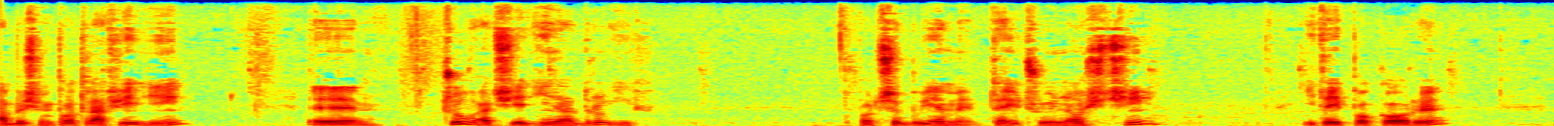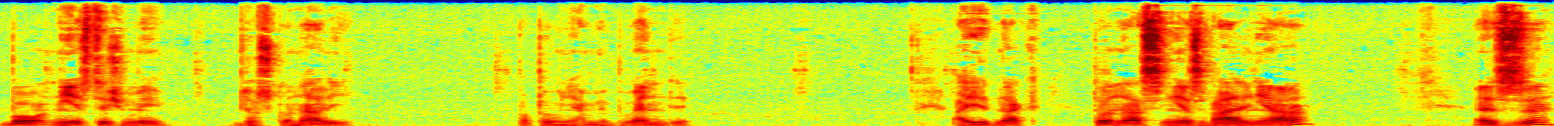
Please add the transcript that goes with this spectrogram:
abyśmy potrafili e, czuwać jedni na drugich. Potrzebujemy tej czujności i tej pokory, bo nie jesteśmy doskonali. Popełniamy błędy. A jednak to nas nie zwalnia z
